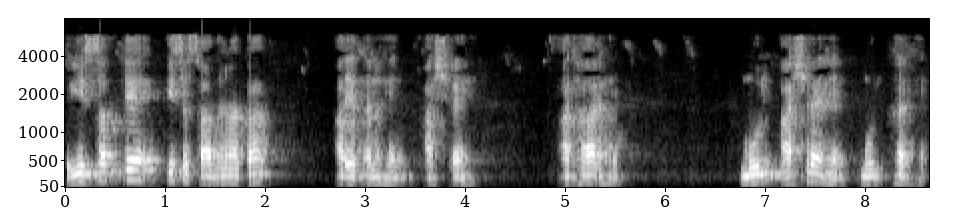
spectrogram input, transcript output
तो ये सत्य इस साधना का आयतन है, आश्रय है, आधार है, मूल आश्रय है, मूल घर है।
